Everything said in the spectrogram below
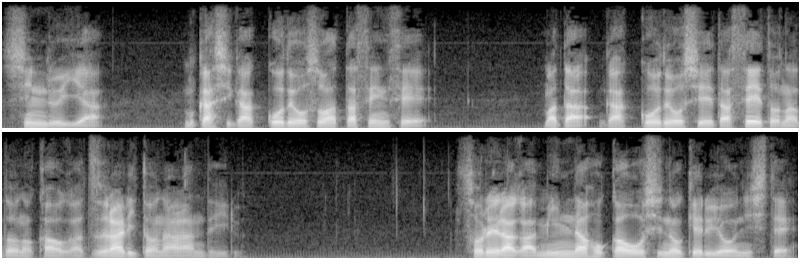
親類や昔学校で教わった先生また学校で教えた生徒などの顔がずらりと並んでいる。それらがみんな他を押しのけるようにして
